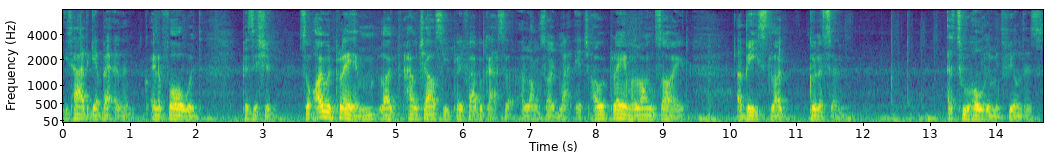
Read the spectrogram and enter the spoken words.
he's hard to get better than in a forward position. So I would play him like how Chelsea play Fabregas alongside Matic. I would play him alongside a beast like Gunnarsson as two holding midfielders.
